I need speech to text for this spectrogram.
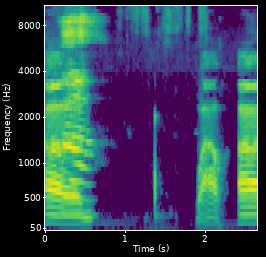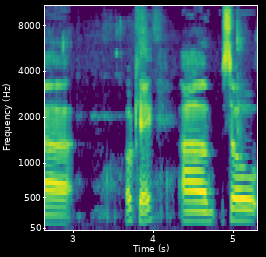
um, wow. Uh, okay. Um, so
